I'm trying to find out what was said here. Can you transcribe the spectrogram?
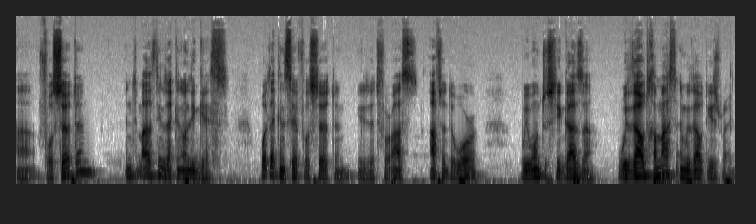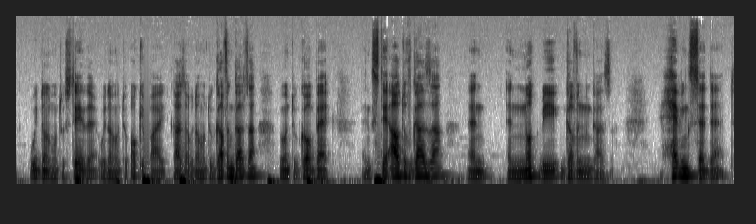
uh, for certain, and some other things I can only guess. What I can say for certain is that for us, after the war, we want to see Gaza without Hamas and without Israel. We don't want to stay there. We don't want to occupy Gaza. We don't want to govern Gaza. We want to go back and stay out of Gaza and, and not be governing Gaza. Having said that,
